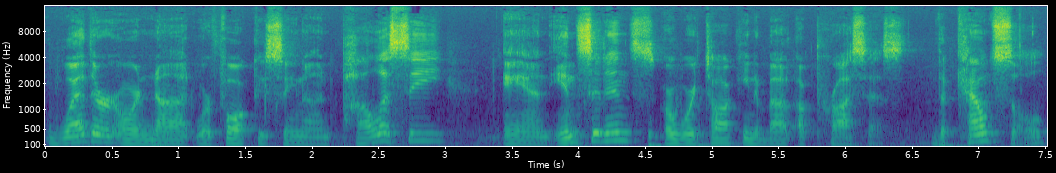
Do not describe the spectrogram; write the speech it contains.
whether or not we're focusing on policy and incidents or we're talking about a process. The council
